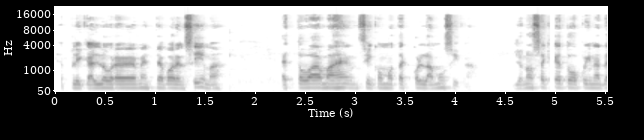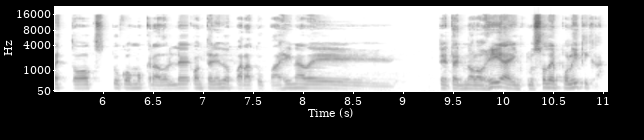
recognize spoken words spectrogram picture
explicarlo brevemente por encima. Esto va más en sí como tal con la música. Yo no sé qué tú opinas de stocks, tú como creador de contenido para tu página de, de tecnología, incluso de política.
